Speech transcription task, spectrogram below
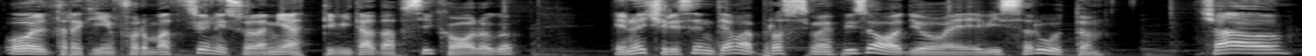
oltre che informazioni sulla mia attività da psicologo, e noi ci risentiamo al prossimo episodio e vi saluto. Ciao!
